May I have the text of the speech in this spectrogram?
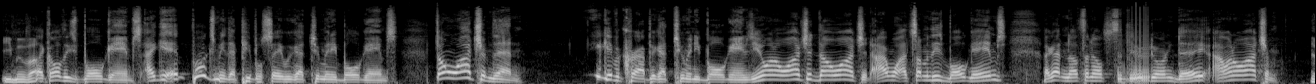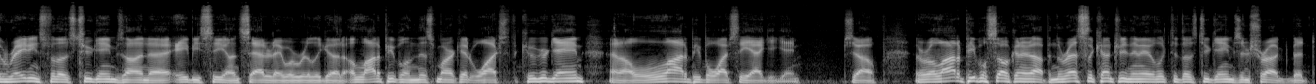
You move up. like all these bowl games. I it bugs me that people say we got too many bowl games. Don't watch them then. You give a crap. We got too many bowl games. You don't want to watch it? Don't watch it. I watch some of these bowl games. I got nothing else to do during the day. I want to watch them. The ratings for those two games on uh, ABC on Saturday were really good. A lot of people in this market watched the Cougar game, and a lot of people watched the Aggie game. So there were a lot of people soaking it up. In the rest of the country, they may have looked at those two games and shrugged, but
